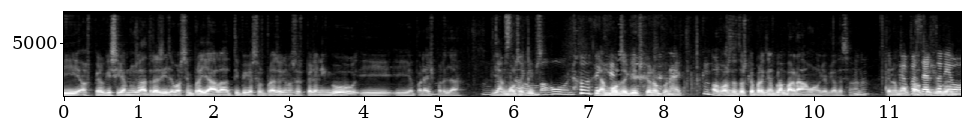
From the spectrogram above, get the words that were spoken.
i espero que hi siguem nosaltres i llavors sempre hi ha la típica sorpresa que no s'espera ningú i, i apareix per allà. Hi ha molts equips, no? hi ha molts equips que no conec. El Bosch de Tosca, per exemple, em va agradar molt aquest cap de setmana. Tenen que, per cert, teniu,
